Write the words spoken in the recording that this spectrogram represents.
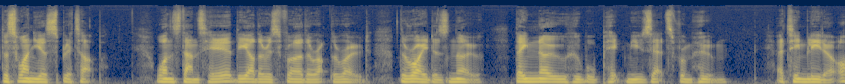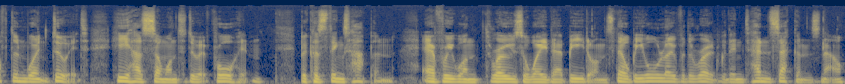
The soigneurs split up. One stands here, the other is further up the road. The riders know. They know who will pick musettes from whom. A team leader often won't do it. He has someone to do it for him. Because things happen. Everyone throws away their bidons. They'll be all over the road within 10 seconds now.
